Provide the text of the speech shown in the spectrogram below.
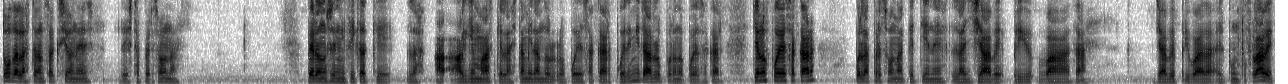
todas las transacciones de esta persona. Pero no significa que alguien más que la está mirando lo puede sacar. Puede mirarlo, pero no puede sacar. ¿Quién los puede sacar? Pues la persona que tiene la llave privada. Llave privada, el punto clave.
